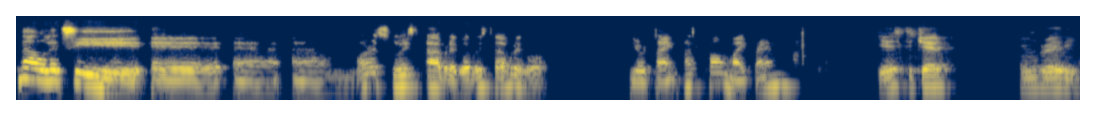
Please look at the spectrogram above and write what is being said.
Now let's see. Uh, uh, um, where is Luis Abrego? Luis Abrego, your time has come, my friend. Yes, teacher. I'm ready.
